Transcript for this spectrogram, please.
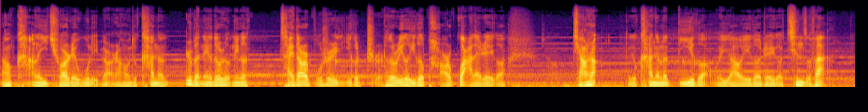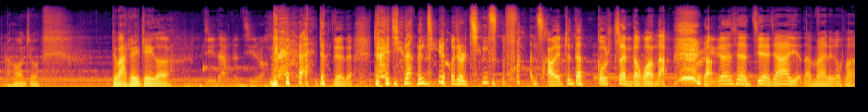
然后看了一圈这屋里边，然后就看到日本那个都是有那个菜单，不是一个纸，它都是一个一个牌挂在这个墙上。我就看见了第一个，我要一个这个亲子饭，然后就。对吧？这这个鸡蛋鸡肉，对对对对，鸡蛋跟鸡肉就是亲子饭，操，也真的够瘆得慌的。你看现在吉野家也在卖这个饭，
